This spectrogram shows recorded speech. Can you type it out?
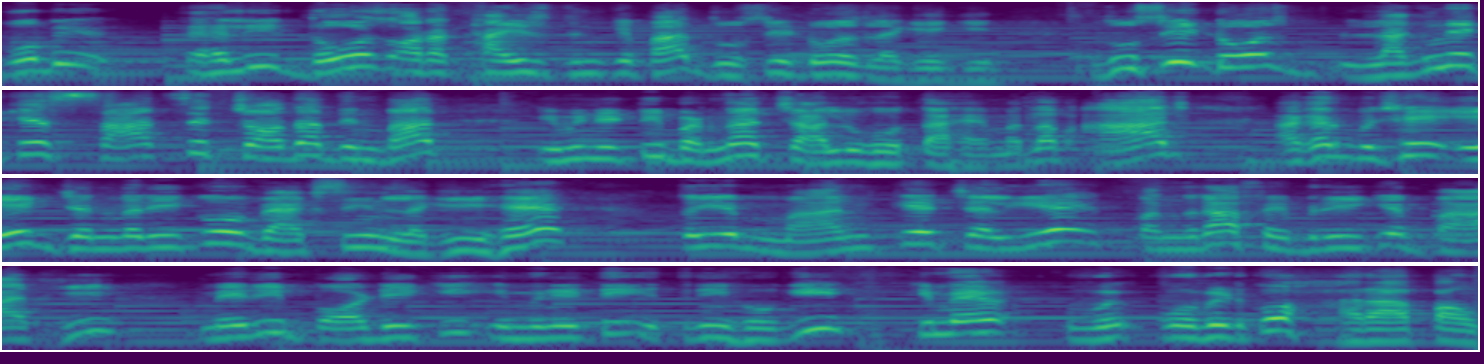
वो भी पहली डोज और 28 दिन के बाद दूसरी डोज लगेगी। दूसरी डोज लगने के सात से चौदह दिन बाद इम्यूनिटी बढ़ना चालू होता है। मतलब आज अगर मुझे एक जनवरी को वैक्सीन लगी है तो ये मान के चलिए पंद्रह फरवरी के बाद ही मेरी बॉडी की इम्यूनिटी इतनी होगी कि मैं कोविड को हरा पाऊँ।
